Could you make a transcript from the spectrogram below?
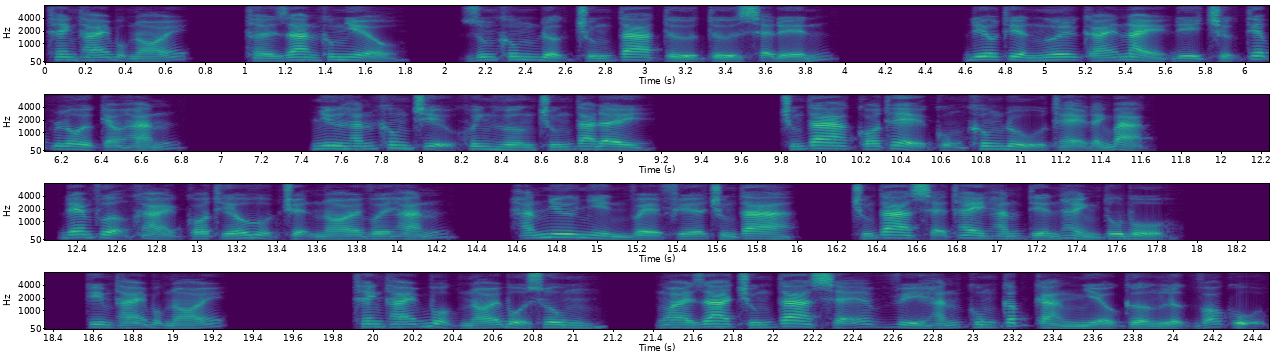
Thanh Thái Bục nói, thời gian không nhiều, dung không được chúng ta từ từ sẽ đến. Điêu Thiền ngươi cái này đi trực tiếp lôi kéo hắn. Như hắn không chịu khuynh hướng chúng ta đây. Chúng ta có thể cũng không đủ thẻ đánh bạc. Đem Phượng Khải có thiếu hụt chuyện nói với hắn, hắn như nhìn về phía chúng ta, chúng ta sẽ thay hắn tiến hành tu bổ. Kim Thái Bục nói. Thanh Thái Bục nói bổ sung, ngoài ra chúng ta sẽ vì hắn cung cấp càng nhiều cường lực võ cụ.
